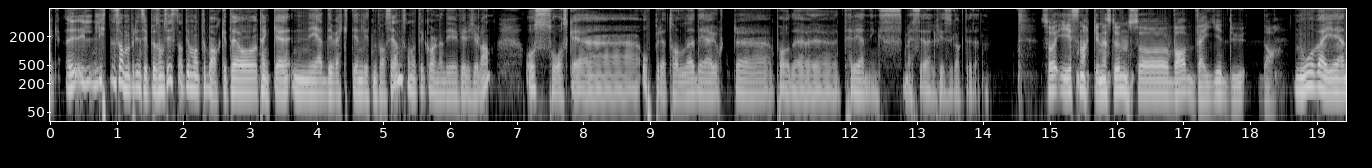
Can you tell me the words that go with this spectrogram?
Begge. Eh, Litt det samme prinsippet som sist, at vi må tilbake til å tenke ned i vekt i en liten fase igjen, sånn at vi går ned de fire kiloene. Og så skal jeg opprettholde det jeg har gjort eh, på det treningsmessige eller fysiske aktiviteten. Så i snakkende stund, så hva veier du da? Nå veier jeg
